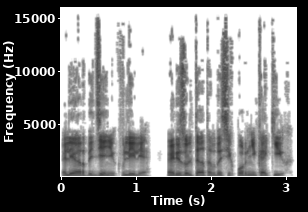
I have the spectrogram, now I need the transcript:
миллиарды денег влили, а результатов до сих пор никаких.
